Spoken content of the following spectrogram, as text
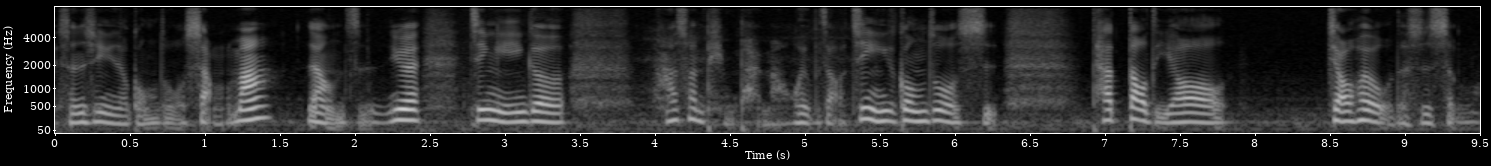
身心灵的工作上吗？这样子，因为经营一个，它算品牌吗？我也不知道。经营一个工作室，它到底要教会我的是什么？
